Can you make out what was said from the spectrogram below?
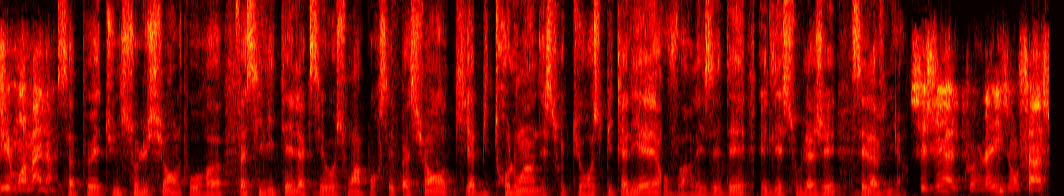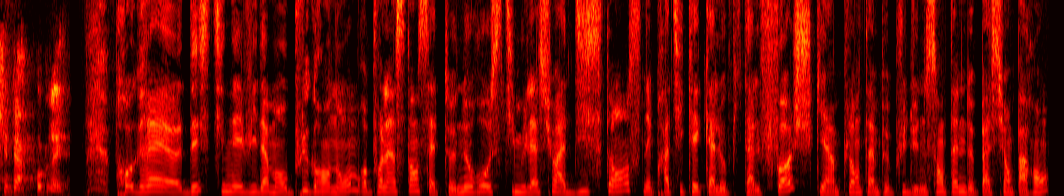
J'ai moins mal. Ça peut être une solution pour euh, faciliter l'accès aux soins pour ces patients qui habitent trop loin des structures hospitalières, pouvoir les aider et de les soulager. C'est l'avenir. C'est génial, quoi. Là, ils ont fait un super progrès. Progrès euh, destiné évidemment au plus grand nombre. Pour l'instant, cette neurostimulation à distance n'est pratiquée qu'à l'hôpital Foch, qui implante un peu plus d'une centaine de patients par an,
